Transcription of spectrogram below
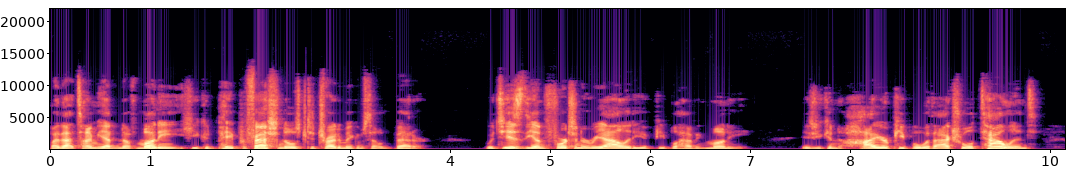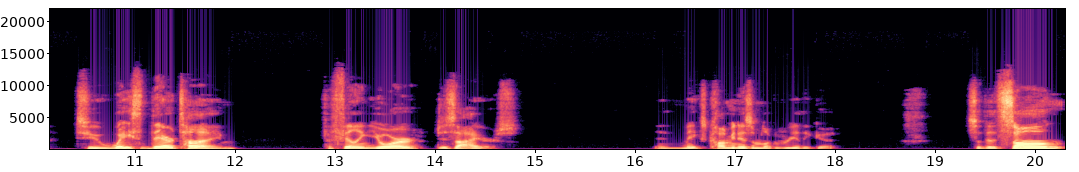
by that time he had enough money, he could pay professionals to try to make him sound better, which is the unfortunate reality of people having money, is you can hire people with actual talent to waste their time fulfilling your desires. and makes communism look really good. So the song,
